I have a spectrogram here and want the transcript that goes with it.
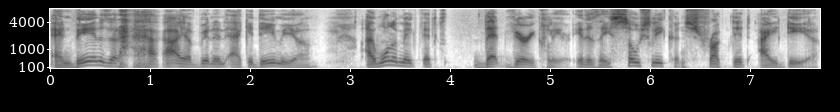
And being as that I have been in academia, I want to make that that very clear. It is a socially constructed idea.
